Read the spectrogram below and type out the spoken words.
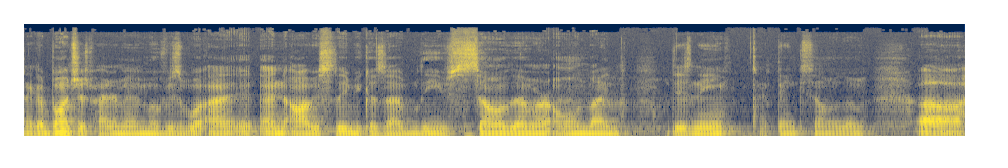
like a bunch of Spider Man movies. Well, I, and obviously because I believe some of them are owned by Disney. I think some of them. Uh,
